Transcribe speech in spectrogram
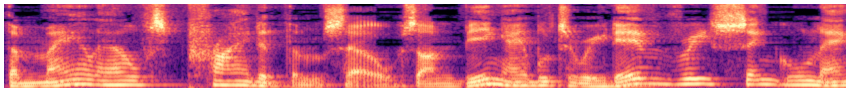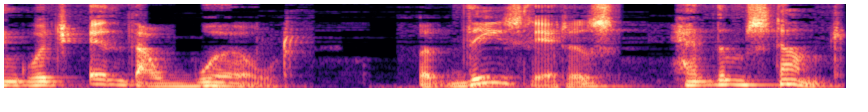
The mail elves prided themselves on being able to read every single language in the world. But these letters had them stumped.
